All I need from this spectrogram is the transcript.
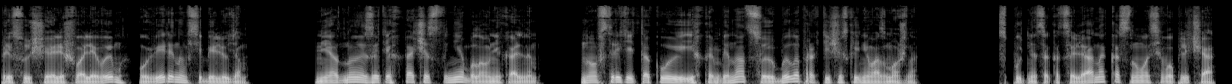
присущая лишь волевым, уверенным в себе людям. Ни одно из этих качеств не было уникальным, но встретить такую их комбинацию было практически невозможно. Спутница Кацеляна коснулась его плеча,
